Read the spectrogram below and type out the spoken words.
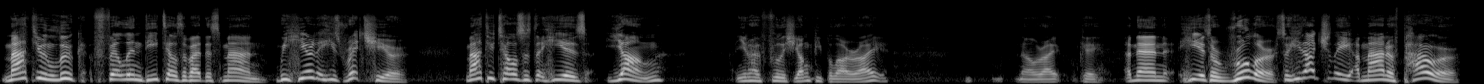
Matthew and Luke fill in details about this man. We hear that he's rich here. Matthew tells us that he is young. You know how foolish young people are, right? No, right? Okay. And then he is a ruler. So he's actually a man of power.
